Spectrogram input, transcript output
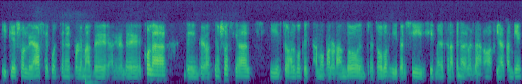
y que eso le hace pues tener problemas de a nivel de escolar, de integración social y esto es algo que estamos valorando entre todos y ver si, si merece la pena de verdad, ¿no? Al final también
